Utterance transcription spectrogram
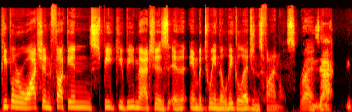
people are watching fucking speed QB matches in in between the League of Legends finals. Right. Exactly.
